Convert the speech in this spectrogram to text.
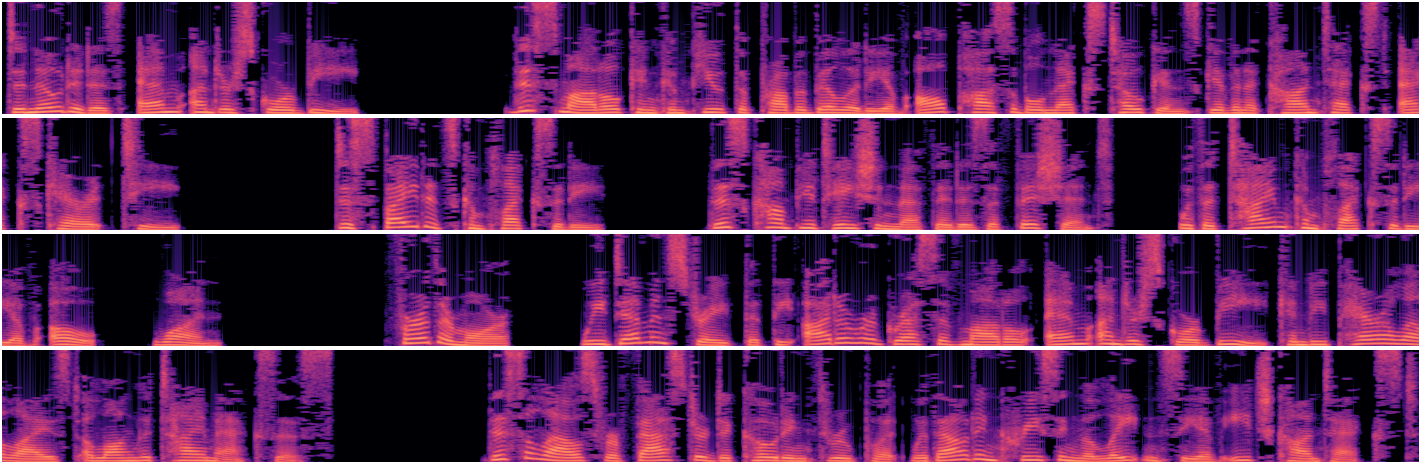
denoted as M underscore B. This model can compute the probability of all possible next tokens given a context x caret t. Despite its complexity, this computation method is efficient, with a time complexity of O, 1. Furthermore, we demonstrate that the autoregressive model M underscore B can be parallelized along the time axis. This allows for faster decoding throughput without increasing the latency of each context.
